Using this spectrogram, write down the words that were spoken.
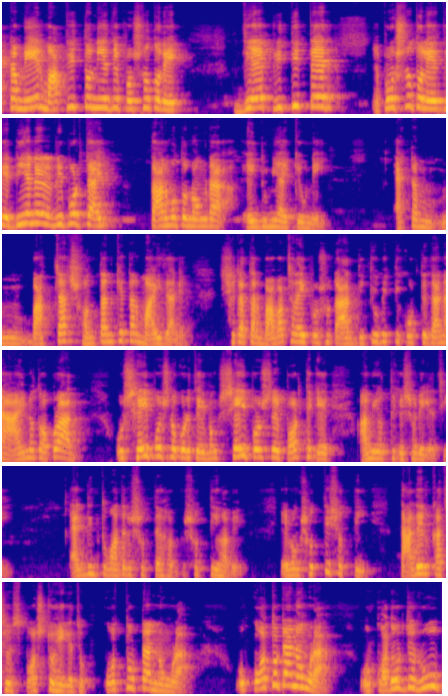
একটা মেয়ের মাতৃত্ব নিয়ে যে প্রশ্ন তোলে, যে পিতৃত্বের প্রশ্ন তোলে, যে ডিএনএ রিপোর্ট চাই, তার মতো নোংরা এই দুনিয়ায় কেউ নেই। একটা বাচ্চার সন্তানকে তার মাই জানে, সেটা তার বাবা ছাড়া এই প্রশ্নটা আর দ্বিতীয় ব্যক্তি করতে জানে, আইনত অপরাধ। ও সেই প্রশ্ন করেছে এবং সেই প্রশ্নের পর থেকে আমি ওর থেকে সরে গেছি। একদিন তোমাদেরও সত্যি হবে সত্যি হবে। এবং সত্যি সত্যি তাদের কাছেও স্পষ্ট হয়ে গেছে কতটা নোংরা। ও কতটা নোংরা, ওর কদর্য রূপ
